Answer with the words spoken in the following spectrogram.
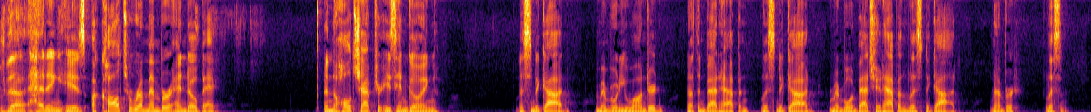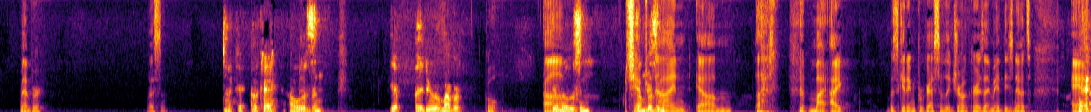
The heading is a call to remember and obey, and the whole chapter is him going, "Listen to God. Remember when you wandered? Nothing bad happened. Listen to God. Remember when bad shit happened? Listen to God. Remember? Listen. Remember? Listen. Okay, okay, I'll Remember? listen. Yep, I do remember. Cool. You want to Um, listen? chapter listening. nine um my i was getting progressively drunker as i made these notes and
